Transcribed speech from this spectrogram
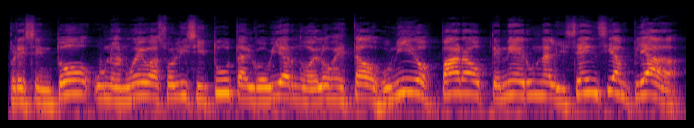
presentó una nueva solicitud al gobierno de los Estados Unidos para obtener una licencia ampliada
